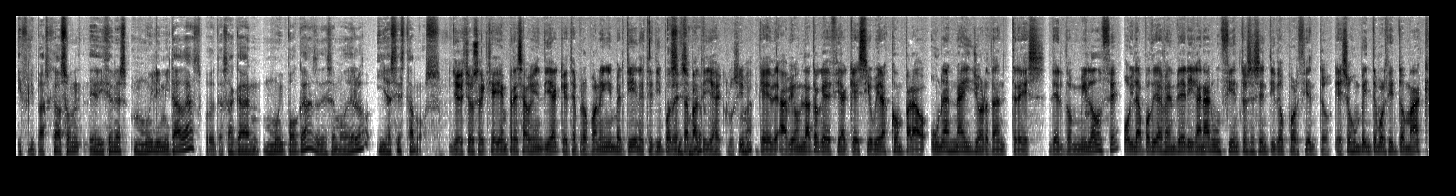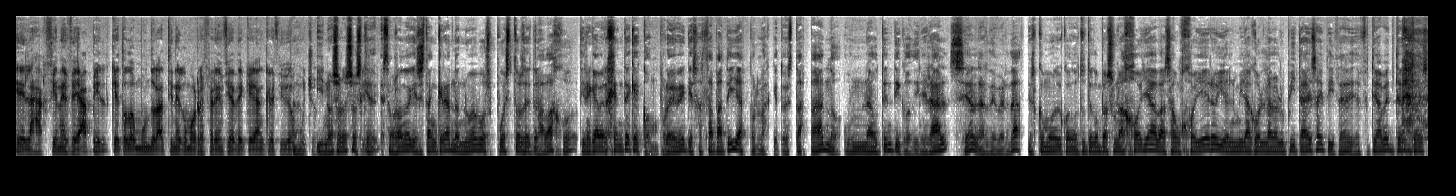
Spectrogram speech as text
y flipas. Claro, son ediciones muy limitadas, porque te sacan muy pocas de ese modelo y así estamos. Yo de hecho sé que hay empresas hoy en día que te proponen invertir en este tipo de Sí, zapatillas señor. exclusivas. Que había un dato que decía que si hubieras comprado unas Nike Jordan 3 del 2011, hoy la podrías vender y ganar un 162%. Eso es un 20% más que las acciones de Apple, que todo el mundo las tiene como referencia de que han crecido mucho. Y no solo eso, es que estamos hablando de que se están creando nuevos puestos de trabajo. Tiene que haber gente que compruebe que esas zapatillas por las que tú estás pagando un auténtico dineral sean las de verdad. Es como cuando tú te compras una joya, vas a un joyero y él mira con la lupita esa y te dice, "Eh, efectivamente, esto es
